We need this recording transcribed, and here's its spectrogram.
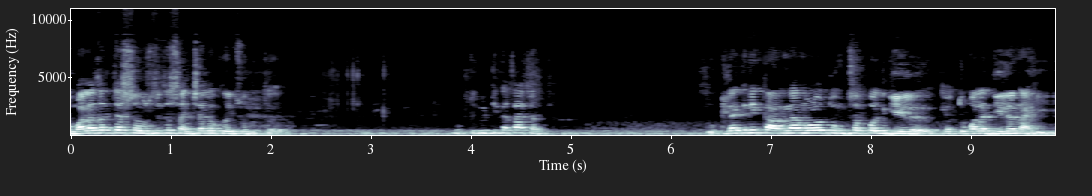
तुम्हाला जर त्या संस्थेचं संचालक व्हायचं होतं मग तुम्ही टीका काय करता? कुठल्या तरी कारणामुळं तुमचं पद गेलं किंवा तुम्हाला दिलं नाही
